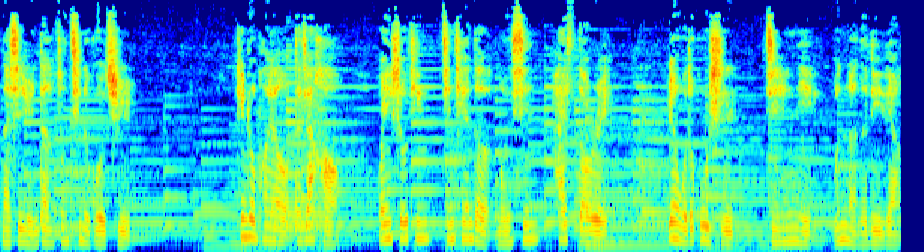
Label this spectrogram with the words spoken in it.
那些云淡风轻的过去。听众朋友，大家好，欢迎收听今天的萌新 Hi Story。愿我的故事给予你温暖的力量。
